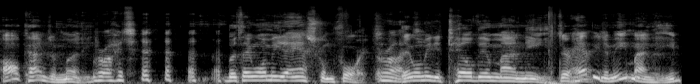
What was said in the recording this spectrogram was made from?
all kinds of money Right. but they want me to ask them for it. Right. They want me to tell them my needs. They're happy to meet my need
